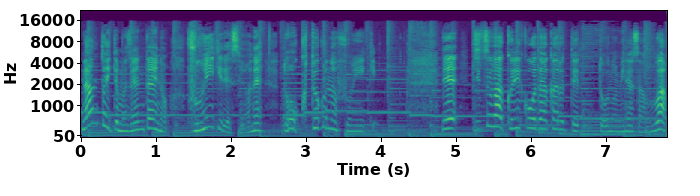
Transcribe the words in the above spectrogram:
なんといっても全体の雰囲気ですよね独特の雰囲気。で実はクリコーダーカルテットの皆さんは、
